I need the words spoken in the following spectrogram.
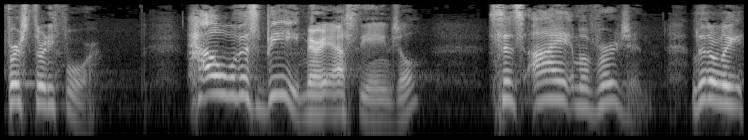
Verse 34. How will this be? Mary asked the angel, since I am a virgin. Literally,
